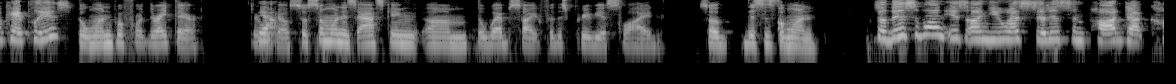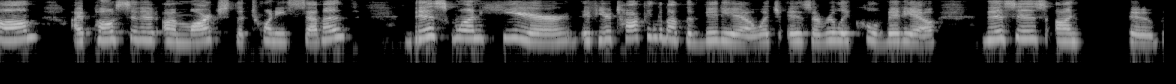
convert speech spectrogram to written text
Okay, please. The one before, right there. There yeah. we go. So someone is asking um, the website for this previous slide. So this is the one. So this one is on uscitizenpod.com. I posted it on March the 27th. This one here, if you're talking about the video, which is a really cool video, this is on YouTube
